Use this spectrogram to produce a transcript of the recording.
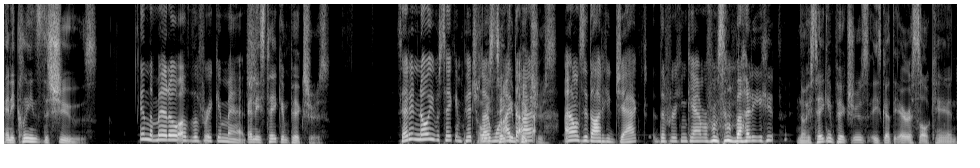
and he cleans the shoes In the middle of the freaking match. and he's taking pictures. See, I didn't know he was taking pictures. Oh, he's I, wa- I, taking I- pictures. I honestly thought he jacked the freaking camera from somebody. No, he's taking pictures. He's got the aerosol can.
